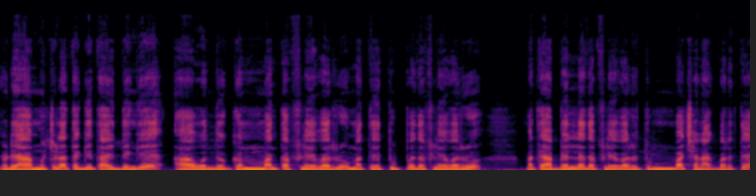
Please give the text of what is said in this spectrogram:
ನೋಡಿ, ಆ ಮುಚ್ಚಳ ತೆಗಿತಾ ಇದ್ದಂಗೆ ಆ ಒಂದು ಗಮ್ ಅಂತ ಫ್ಲೇವರು ಮತ್ತು ತುಪ್ಪದ ಫ್ಲೇವರು ಮತ್ತು ಆ ಬೆಲ್ಲದ ಫ್ಲೇವರು ತುಂಬ ಚೆನ್ನಾಗಿ ಬರುತ್ತೆ.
